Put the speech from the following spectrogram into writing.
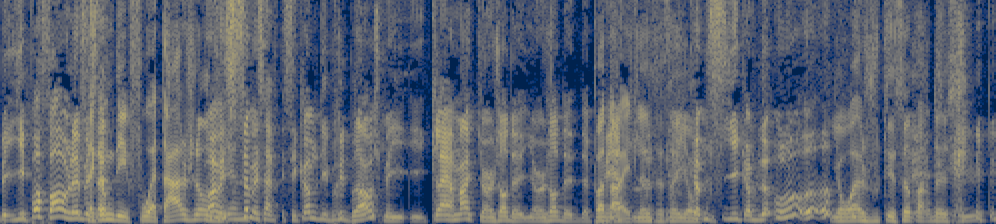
Mais il est pas fort, là, mais C'est ça- comme des fouettages, là. on Ouais, mais c'est ça, mais ça- c'est comme des bruits de branches, mais il- clairement qu'il y a un genre de, il y a un genre de, de Peut-être, là, c'est ça. Ils ont, Comme s'il est comme là. Oh, oh, oh. ils ont ajouté ça par-dessus.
